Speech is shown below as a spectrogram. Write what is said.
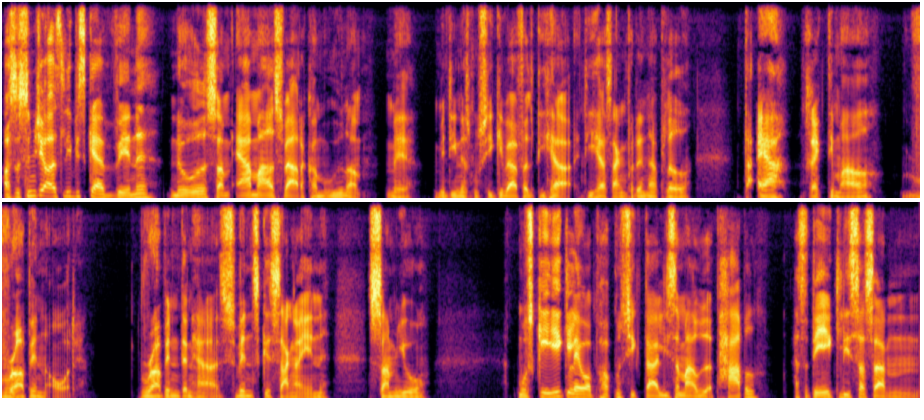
Og så synes jeg også lige, vi skal vende noget, som er meget svært at komme udenom med Medinas musik. I hvert fald de her, de her sange på den her plade. Der er rigtig meget Robin over det. Robin, den her svenske sangerinde, som jo måske ikke laver popmusik, der er lige så meget ud af pappet. Altså, det er ikke lige så sådan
